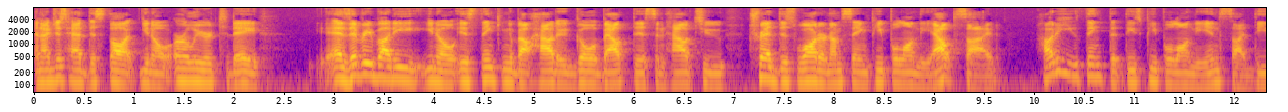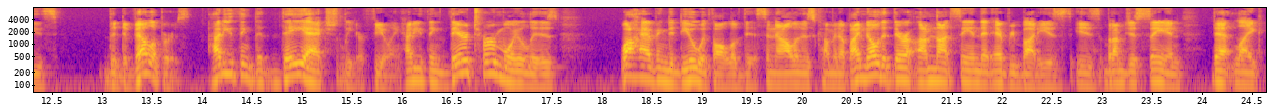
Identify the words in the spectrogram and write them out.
and i just had this thought you know earlier today as everybody you know is thinking about how to go about this and how to tread this water and i'm saying people on the outside how do you think that these people on the inside these the developers how do you think that they actually are feeling? How do you think their turmoil is while having to deal with all of this and all of this coming up? I know that there I'm not saying that everybody is is but I'm just saying that like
